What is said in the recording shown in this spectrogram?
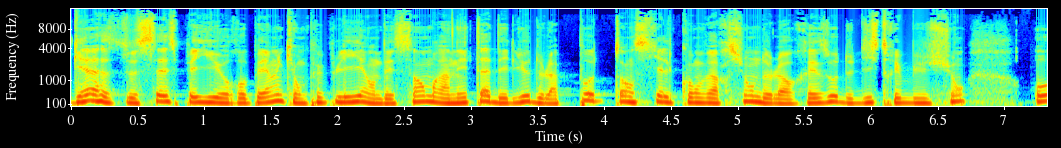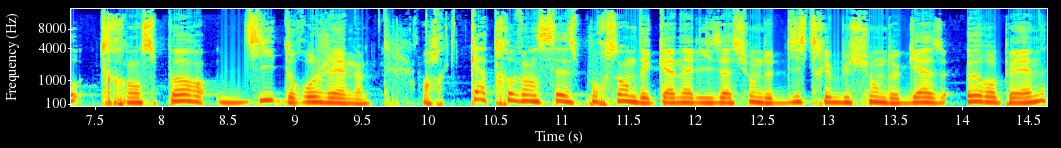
gaz de 16 pays européens qui ont publié en décembre un état des lieux de la potentielle conversion de leur réseau de distribution au transport d'hydrogène. Alors 96% des canalisations de distribution de gaz européennes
